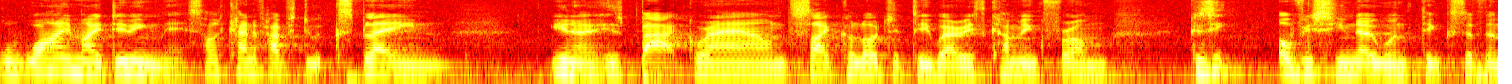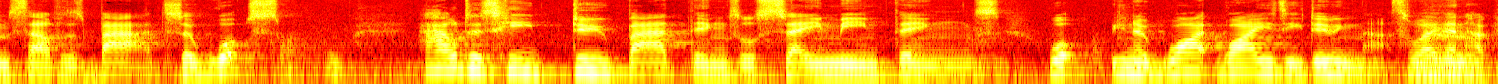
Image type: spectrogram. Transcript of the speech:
well, why am I doing this? I kind of have to explain, you know, his background, psychologically, where he's coming from, because obviously no one thinks of themselves as bad. So what's, how does he do bad things or say mean things? What, you know, why, why is he doing that? So I then have,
